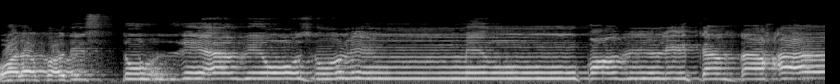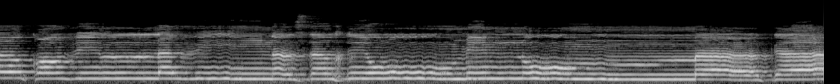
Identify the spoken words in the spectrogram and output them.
ولقد استهزئ برسل من قبلك فحاق بالذين سخروا منهم ما كانوا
